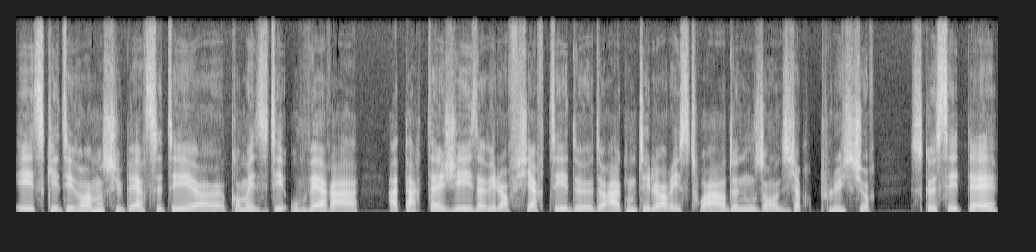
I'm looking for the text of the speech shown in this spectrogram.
Et ce qui était vraiment super, c'était euh, comment ils étaient ouverts à, partager, ils avaient leur fierté de, raconter leur histoire, de nous en dire plus sur ce que c'était.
